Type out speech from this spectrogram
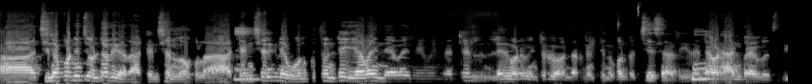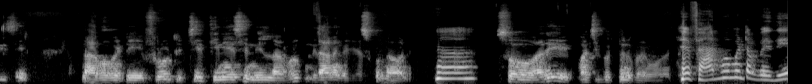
ఆ చిన్నప్పటి నుంచి ఉంటది కదా ఆ టెన్షన్ లోపల ఆ టెన్షన్కి నేను వణుకుతుంటే ఏమైంది ఏమైంది ఏమైంది అంటే లేదు మేడం ఇంటర్వ్యూ అన్నారు నేను తినకుండా వచ్చేసాను. ఇదంటే ఆవిడ హ్యాండ్ బ్యాగ్ వచ్చి తీసి నాకు ఒకటి ఫ్రూట్ ఇచ్చి తినేసి నీళ్ళు నిదానంగా చేసుకుందామని సో అది మంచి గుర్తుండిపోయి moment. ఏ ఫ్యాన్ మూమెంట్ అవ్వేది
